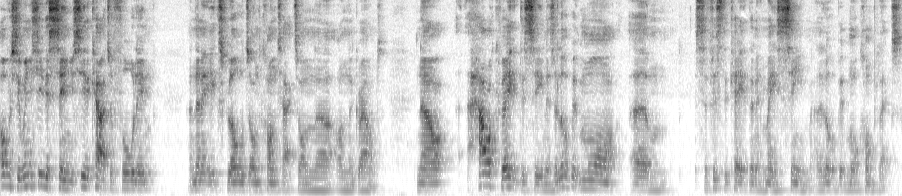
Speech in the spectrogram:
obviously when you see this scene, you see the character falling and then it explodes on contact on the, on the ground. Now, how I created this scene is a little bit more um, sophisticated than it may seem and a little bit more complex.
